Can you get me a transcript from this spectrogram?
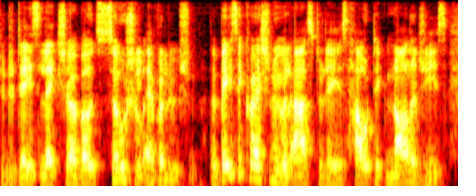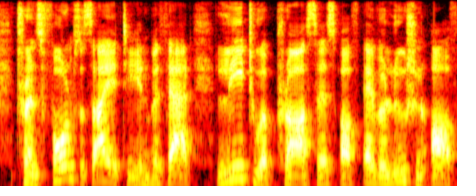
to today's lecture about social evolution. The basic question we will ask today is how technologies transform society and with that lead to a process of evolution of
